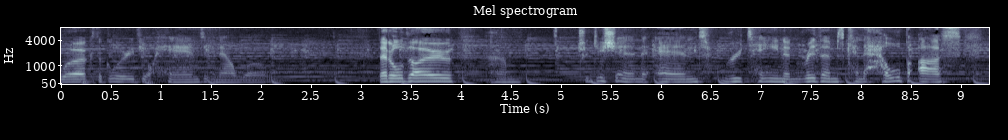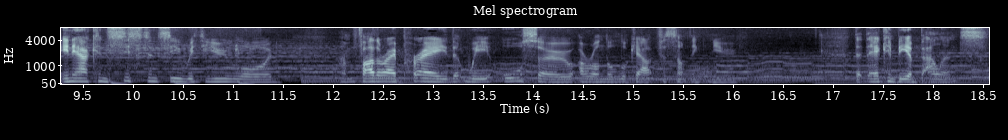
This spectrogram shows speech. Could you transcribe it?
work, the glory of your hand in our world. That although um, tradition and routine and rhythms can help us in our consistency with you, Lord, um, Father, I pray that we also are on the lookout for something new, that there can be a balance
